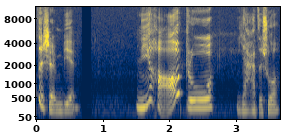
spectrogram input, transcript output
的身边。“你好，猪。”鸭子说。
